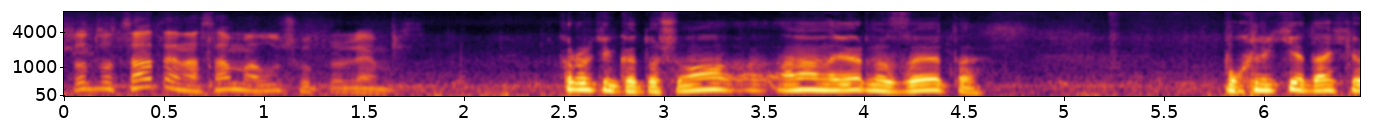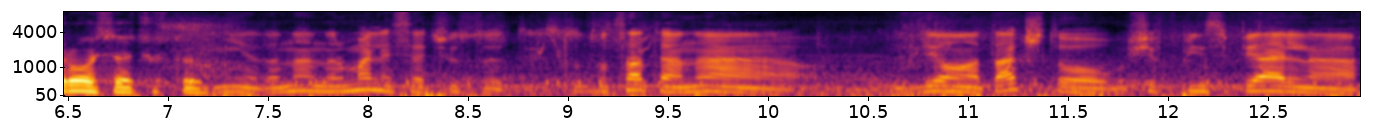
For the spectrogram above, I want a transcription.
120 она самая лучшая управляемость. Крутенько то, что ну, она, наверное, за это. Пухляке, да, херово себя чувствует. Нет, она нормально себя чувствует. 120 она сделана так, что вообще принципиально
